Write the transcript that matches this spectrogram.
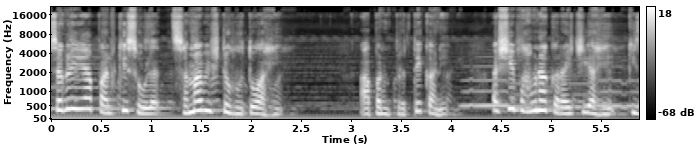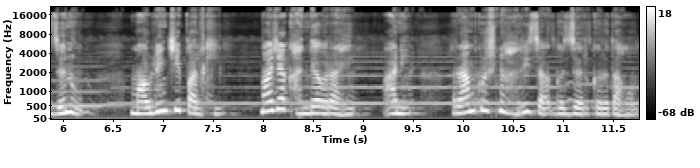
सगळे या पालखी सोहळ्यात समाविष्ट होतो आहे. आपण प्रत्येकाने अशी भावना करायची आहे की जणू माऊलींची पालखी माझ्या खांद्यावर आहे आणि रामकृष्ण हरीचा गजर करत आहोत.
